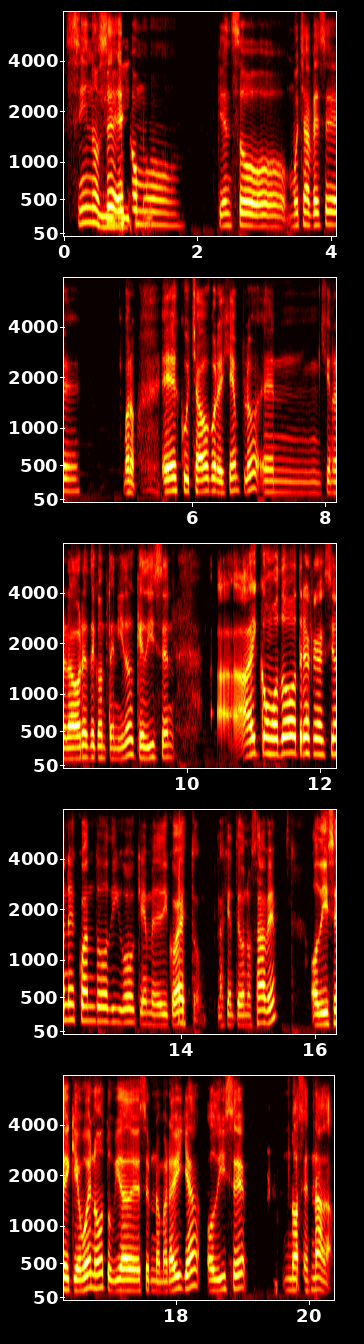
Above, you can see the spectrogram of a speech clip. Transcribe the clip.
Sí, no sé, es como pienso muchas veces bueno, he escuchado, por ejemplo, en generadores de contenido que dicen, hay como dos o tres reacciones cuando digo que me dedico a esto. La gente o no sabe, o dice que bueno, tu vida debe ser una maravilla, o dice no haces nada,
